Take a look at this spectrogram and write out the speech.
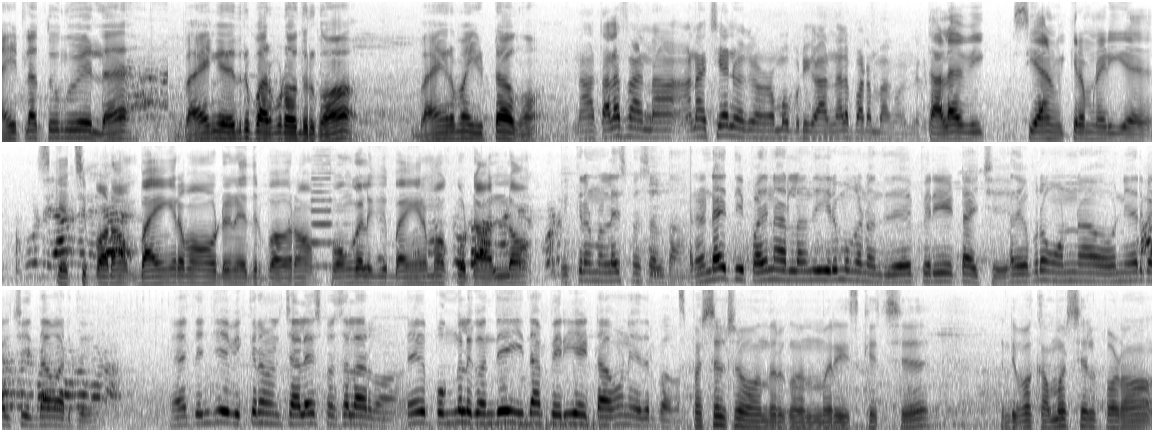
நைட்லாம் தூங்கவே இல்லை. பயங்கர எதிர்பார்ப்போட வந்திருக்கோம். பயங்கரமாக ஹிட் ஆகும். நான் தலை ஃபேன் தான். ஆனால் சேன் வைக்கிறோம் ரொம்ப பிடிக்கும். அதனால படம் பார்க்க வந்திருக்கேன். தலை விக் சியான் விக்ரம் நடிக்கிற ஸ்கெட்ச் படம் பயங்கரமாக ஓடுன்னு எதிர்பார்க்குறோம். பொங்கலுக்கு பயங்கரமாக கூட்டம் அள்ளும். விக்ரம் நல்ல ஸ்பெஷல் தான். ரெண்டாயிரத்தி பதினாறில் வந்து இருமுகன் வந்தது பெரிய ஹிட் ஆச்சு அதுக்கப்புறம் ஒன் ஒன் இயர் கழிச்சு இதான் வருது. எனக்கு தெரிஞ்சு விக்ரம் நடிச்சாலே ஸ்பெஷலாக இருக்கும். அதே பொங்கலுக்கு வந்து இதான் பெரிய ஹிட் ஆகும்னு எதிர்பார்க்கும் ஸ்பெஷல் ஷோ வந்திருக்கும் அந்த மாதிரி ஸ்கெட்சு கண்டிப்பாக கமர்ஷியல் படம்.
